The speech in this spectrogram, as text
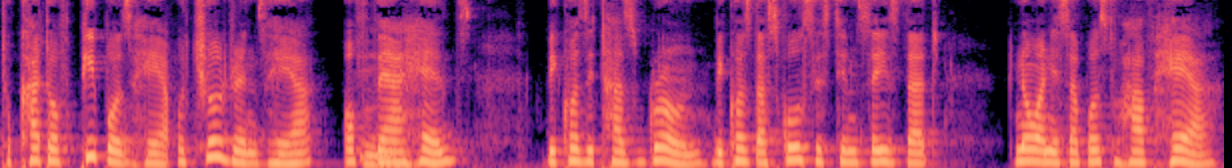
to cut off people's hair or children's hair off their heads because it has grown, because the school system says that no one is supposed to have hair.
